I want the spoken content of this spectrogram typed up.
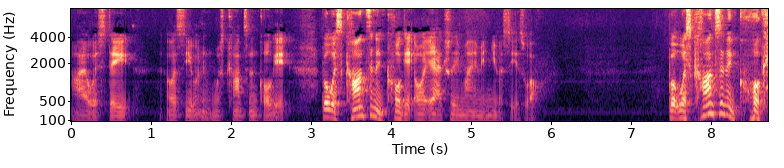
Iowa State, LSU, and Wisconsin and Colgate. But Wisconsin and Colgate, oh, actually Miami and USC as well. But Wisconsin and Colgate,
